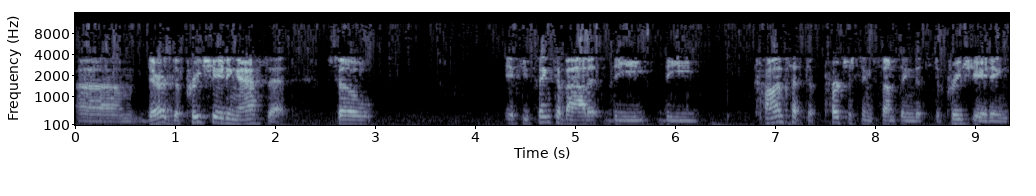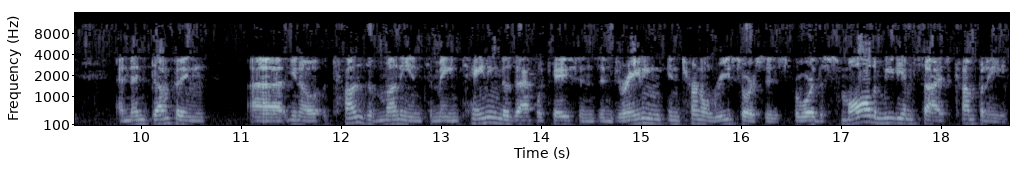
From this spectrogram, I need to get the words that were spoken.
Um, they're a depreciating asset. So if you think about it, the the concept of purchasing something that's depreciating and then dumping uh, you know, tons of money into maintaining those applications and draining internal resources for the small to medium-sized company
